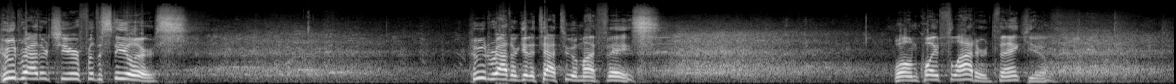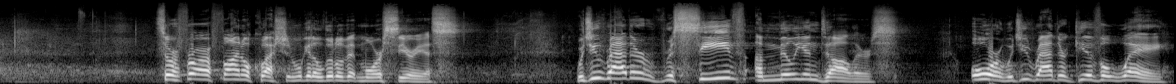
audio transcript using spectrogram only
Who'd rather cheer for the Steelers? Who'd rather get a tattoo of my face? Well, I'm quite flattered. Thank you. So, for our final question, we'll get a little bit more serious. Would you rather receive a million dollars or would you rather give away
